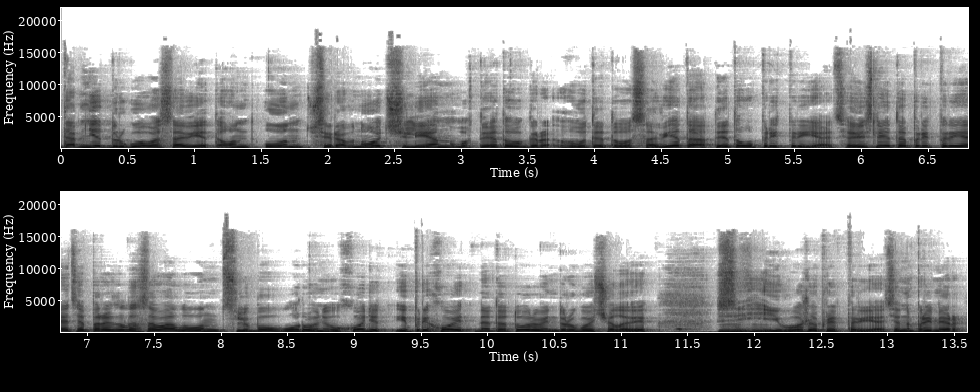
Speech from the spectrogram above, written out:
там нет другого совета, он, он все равно член вот этого, вот этого совета от этого предприятия. А если это предприятие проголосовало, он с любого уровня уходит и приходит на этот уровень другой человек с угу. его же предприятия. Например,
